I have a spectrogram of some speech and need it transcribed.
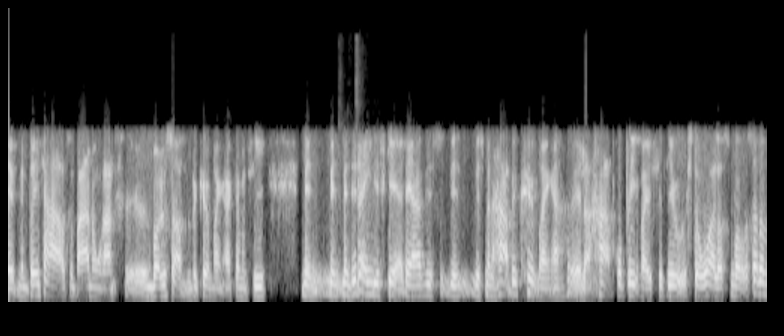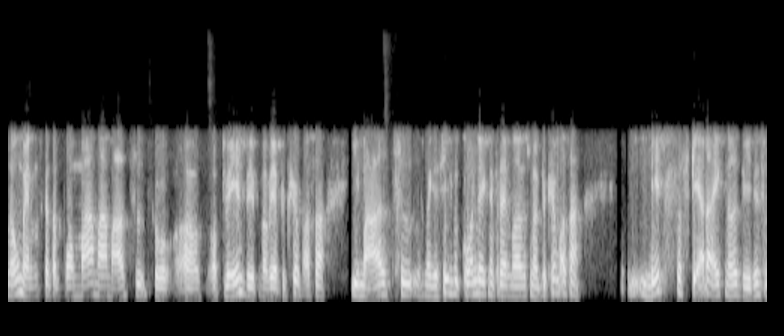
øh, men Britta har også bare nogle ret øh, voldsomme bekymringer, kan man sige. Men, men, men det, der egentlig sker, det er, hvis, hvis, hvis man har bekymringer, eller har problemer i sit liv, store eller små, så er der nogle mennesker, der bruger meget, meget, meget tid på at, at dvæle ved dem, og ved at bekymre sig i meget tid. Man kan sige det grundlæggende på den måde, hvis man bekymrer sig lidt, så sker der ikke noget ved det. Så,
